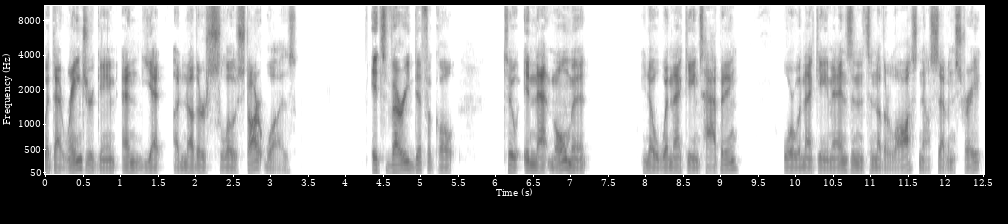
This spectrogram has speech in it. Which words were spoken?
with that Ranger game and yet another slow start was, it's very difficult to, in that moment, you know, when that game's happening or when that game ends and it's another loss, now seven straight,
